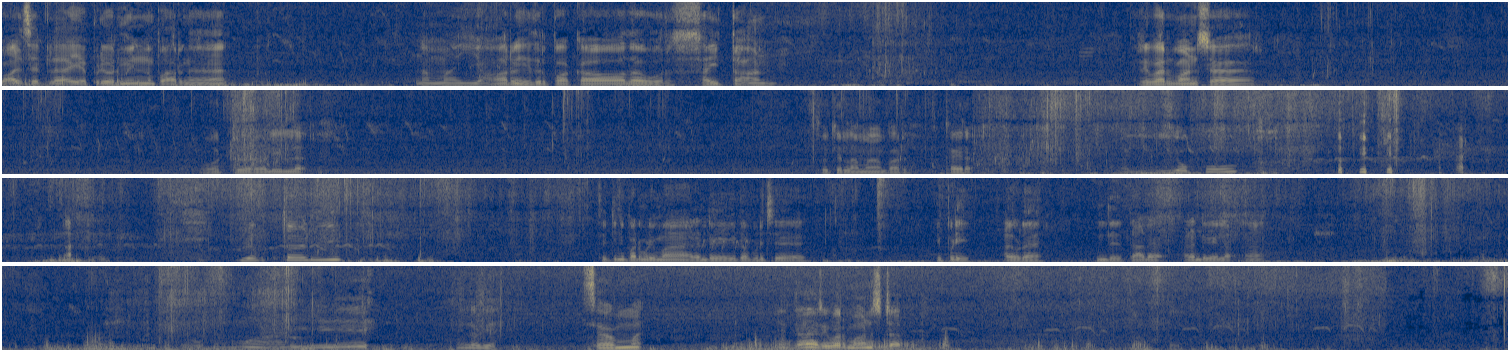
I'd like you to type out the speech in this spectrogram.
பால் settle எப்படி ஒரு மீன் பாருங்கள் நம்ம யாரும் எதிர்பார்க்காத ஒரு சைத்தான். ரிவர் மான்ஸ்டர் ஓட்டு வேறு வழி இல்லை. தூக்கிடலாமா? பாரு கயிறை. ஐயோ பூ. எத்தாடி? தூக்கி நிப்பாட்ட முடியுமா? ரெண்டு இதை பிடிச்சி. இப்படி. அதோட இந்த தாடை ரெண்டு கையில். ஆ. இல்லை அப்படியே. செம்ம. இதுதான் ரிவர் மான்ஸ்டர்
